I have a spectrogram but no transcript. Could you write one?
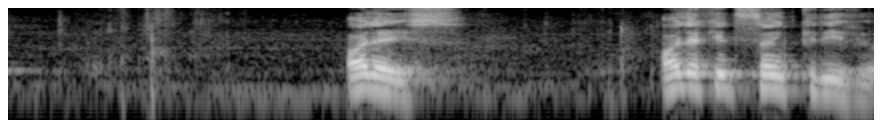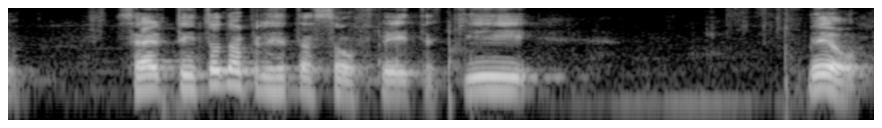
Olha isso. Olha que edição incrível. Certo? Tem toda uma apresentação feita aqui. Meu,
